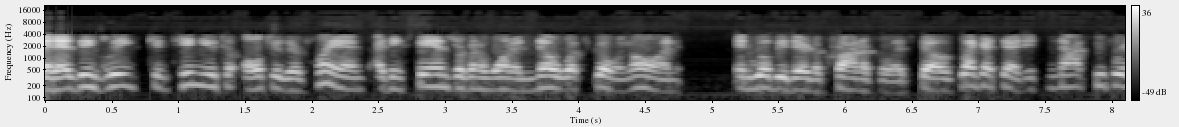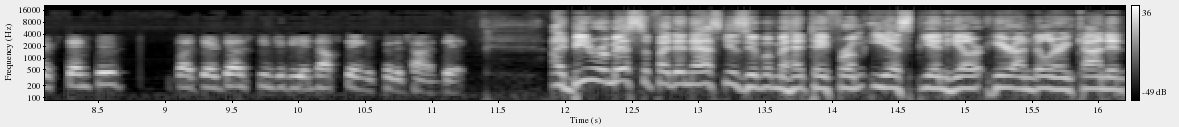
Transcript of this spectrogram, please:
and as these leagues continue to alter their plans, I think fans are going to want to know what's going on, and we'll be there to chronicle it. So, like I said, it's not super extensive, but there does seem to be enough things for the time being. I'd be remiss if I didn't ask you, Zubin Mehenti from ESPN here, here on Miller and Condon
